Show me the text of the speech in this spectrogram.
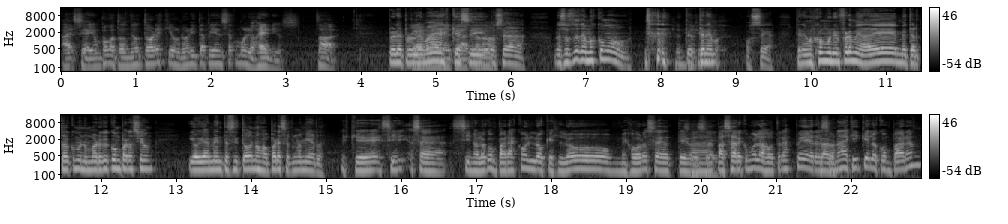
hay- si hay un pocotón de autores que uno ahorita piensa como en los genios, ¿sabes? Pero el problema Pero es el que sí, no. o sea, nosotros tenemos como... te- tenemos, o sea, tenemos como una enfermedad de meter todo como en un marco de comparación y obviamente así todo nos va a parecer una mierda. Es que, si, o sea, si no lo comparas con lo que es lo mejor, o sea, te Sí, va sí. a pasar como las otras personas Claro. aquí que lo comparan.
